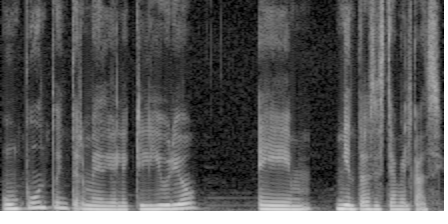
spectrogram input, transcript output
un punto intermedio, el equilibrio em, mientras esté a mi alcance.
